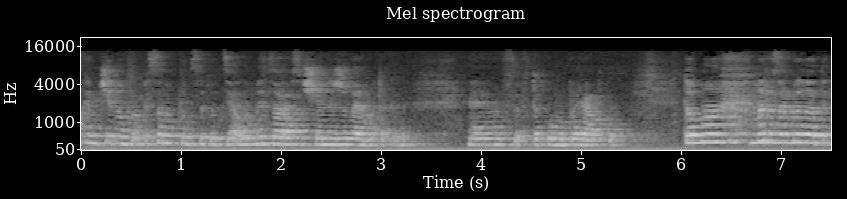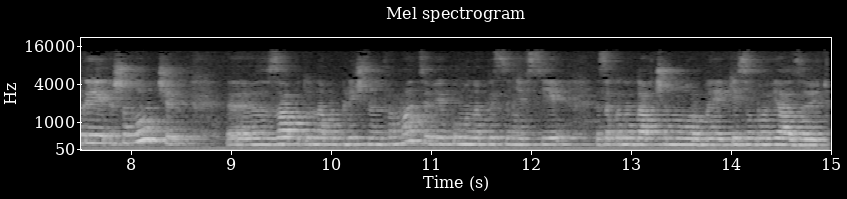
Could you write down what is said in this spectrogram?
таким чином прописано в Конституції, але ми зараз ще не живемо таким, е, в, такому порядку. Тому ми розробили такий шаблончик запиту на публічну інформацію, в якому написані всі законодавчі норми, які зобов'язують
